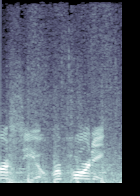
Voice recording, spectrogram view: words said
Mercio, reporting.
